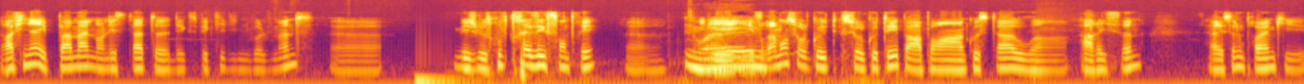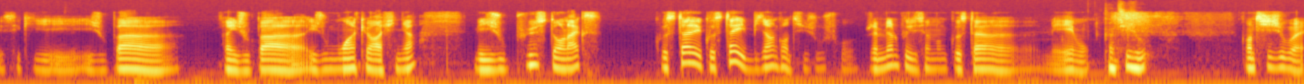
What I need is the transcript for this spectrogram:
Rafinha est pas mal dans les stats d'expected involvement, mais je le trouve très excentré. Euh, il, est, vraiment sur le, côté, sur le côté par rapport à un Costa ou un Harrison. Harrison, le problème c'est qu'il joue pas, enfin il joue pas, il joue moins que Rafinha, mais il joue plus dans l'axe. Costa et Costa est bien quand il joue, je trouve. J'aime bien le positionnement de Costa, euh, mais bon. Quand il joue. Quand il joue, ouais.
